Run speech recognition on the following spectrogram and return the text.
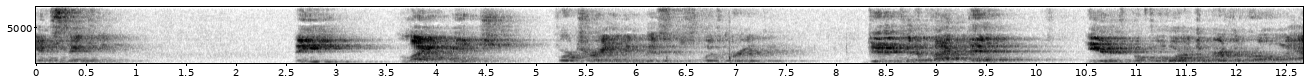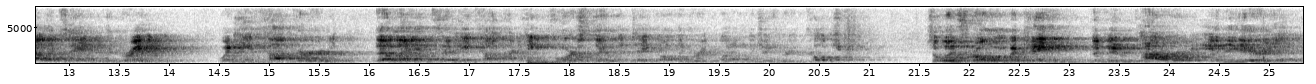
in safety. The language for trade and business was Greek, due to the fact that years before the birth of Rome, Alexander the Great, when he conquered the lands that he conquered, he forced them to take on the Greek language and Greek culture. So as Rome became the new power in the area,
